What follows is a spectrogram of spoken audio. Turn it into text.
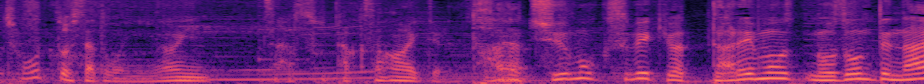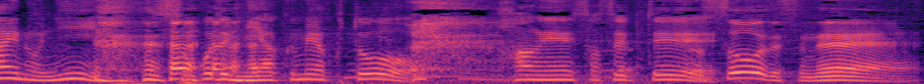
ちょっとしたところに意外に雑草たくさん生えてるんですね。ただ注目すべきは誰も望んでないのに そこで脈々と反映させてそうですね。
